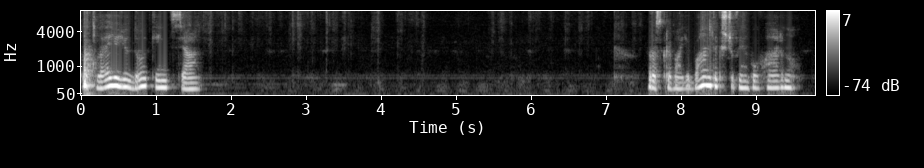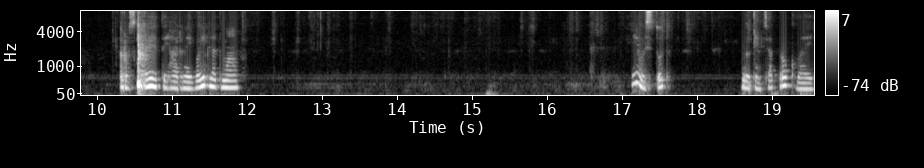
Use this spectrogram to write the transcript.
проклеюю до кінця. Розкриваю бантик, щоб він був гарно розкритий, гарний вигляд мав. І ось тут до кінця проклею.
